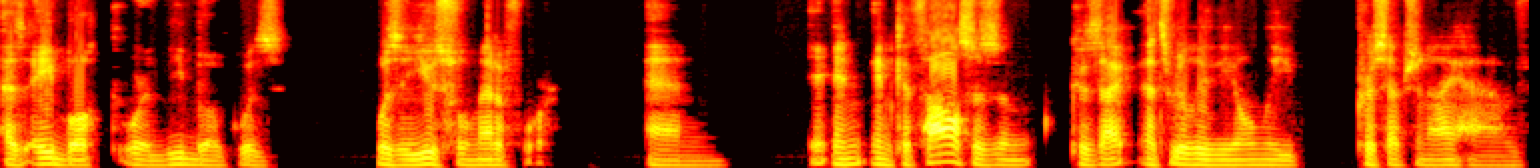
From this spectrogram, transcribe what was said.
as a book or the book was was a useful metaphor. And in, in Catholicism, because that's really the only perception I have,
